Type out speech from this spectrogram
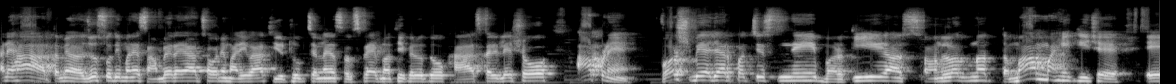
અને હા, તમે હજુ સુધી મને સાંભળી રહ્યા છો અને મારી વાત યુટ્યુબ ચેનલને સબસ્ક્રાઇબ નથી કર્યું તો ખાસ કરી લેશો. આપણે વર્ષ બે હજાર પચીસની ભરતી સંલગ્ન તમામ માહિતી છે એ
